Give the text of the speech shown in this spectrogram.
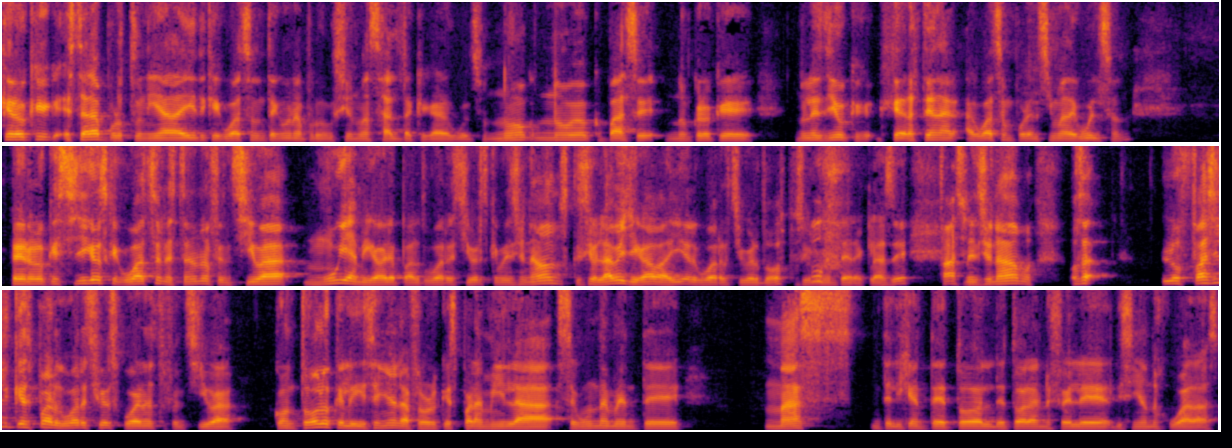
creo que está la oportunidad ahí de que Watson tenga una producción más alta que Garrett Wilson. No, no veo que pase, no creo que, no les digo que, que a, a Watson por encima de Wilson, Pero lo que sigue es que Watson está en una ofensiva muy amigable para los wide receivers, que mencionábamos que si Olave llegaba ahí, el wide receiver 2, posiblemente de la clase, Fácil. mencionábamos, o sea, lo fácil que es para los wide receivers jugar en esta ofensiva, con todo lo que le diseña la Flor, que es para mí la segundamente más inteligente de, todo, de toda la NFL diseñando jugadas.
